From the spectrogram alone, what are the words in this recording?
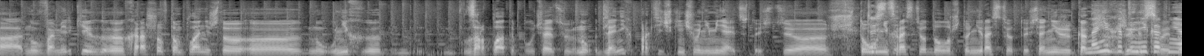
А, ну, в Америке э, хорошо в том плане, что э, ну, у них э, зарплаты получаются... Ну, для них практически ничего не меняется. То есть, что То у есть- них растет доллар, что не растет. То есть, они же как На них это никак не доллары.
